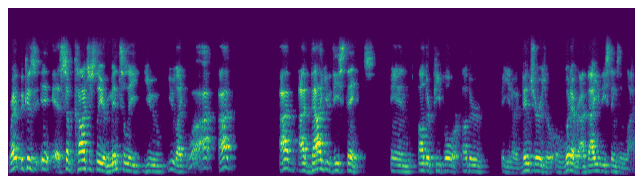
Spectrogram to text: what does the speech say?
Right? Because it, subconsciously or mentally you you like well I, I i i value these things in other people or other you know adventures or, or whatever. I value these things in life.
